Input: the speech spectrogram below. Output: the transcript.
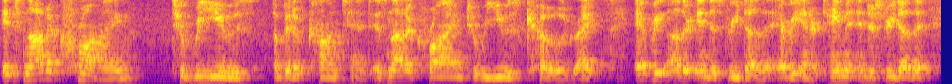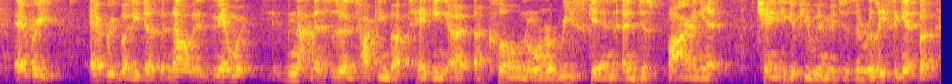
it's not a crime to reuse a bit of content. It's not a crime to reuse code, right? Every other industry does it. Every entertainment industry does it. Every everybody does it. Now, it, you know, we're not necessarily talking about taking a, a, clone or a reskin and just buying it, changing a few images and releasing it, but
